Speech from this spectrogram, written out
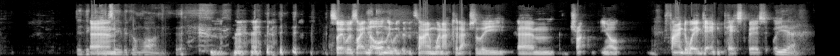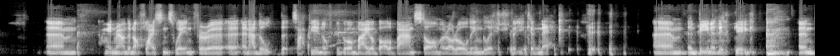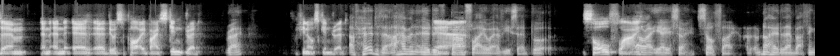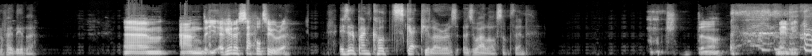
Did the Um, two become one? so it was like not only was it the time when I could actually um, try, you know, find a way of getting pissed, basically. Yeah. Um, hanging around an off license waiting for a, a, an adult that's happy enough to go and buy you a bottle of Barnstormer or Old English that you can neck. Um, and being at this gig, and um, and and uh, uh, they were supported by Skindred, Right. if you know Skindred, I've heard of that. I haven't heard of Yeah. Barfly or whatever you said, but Soulfly, all right, yeah, yeah, sorry, Soulfly. I- I've not heard of them, but I think I've heard the other. um, and have you heard of Sepultura? Is there a band called Scapula as, as well, or something? Don't know, maybe.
